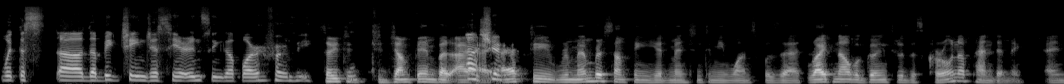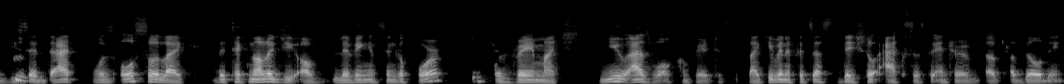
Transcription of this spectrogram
with the uh, the big changes here in Singapore for me. Sorry to, to jump in, but I, Ah, sure. I actually remember something you had mentioned to me once was that right now we're going through this corona pandemic, and you Mm. said that was also like the technology of living in Singapore was very much new as well compared to like even if it's just digital access to enter a, a, a building.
